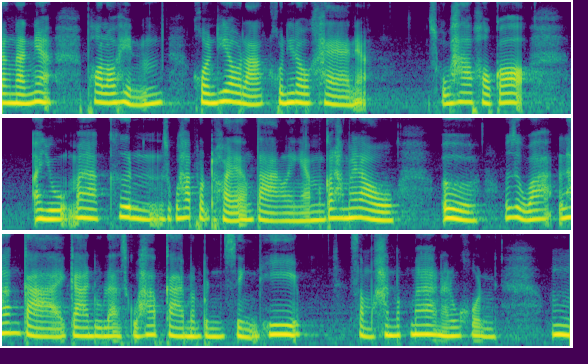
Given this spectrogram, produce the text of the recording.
ดังนั้นเนี่ยพอเราเห็นคนที่เรารักคนที่เราแคร์เนี่ยสุขภาพเขาก็ อายุมากขึ้นสุขภาพถดถอยต่าง ๆอะไรเงี้ยมันก็ทำให้เรา เออ รู้สึกว่าร่างกายการดูแลสุขภาพกายมันเป็นสิ่งที่สำคัญมากๆนะทุกคน อืม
